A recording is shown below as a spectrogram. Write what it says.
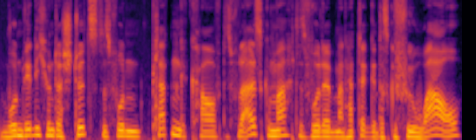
wurden wirklich unterstützt, es wurden Platten gekauft, es wurde alles gemacht, es wurde, man hatte das Gefühl, wow,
